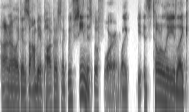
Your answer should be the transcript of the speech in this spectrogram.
I don't know, like a zombie apocalypse. Like we've seen this before. Like it's totally like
